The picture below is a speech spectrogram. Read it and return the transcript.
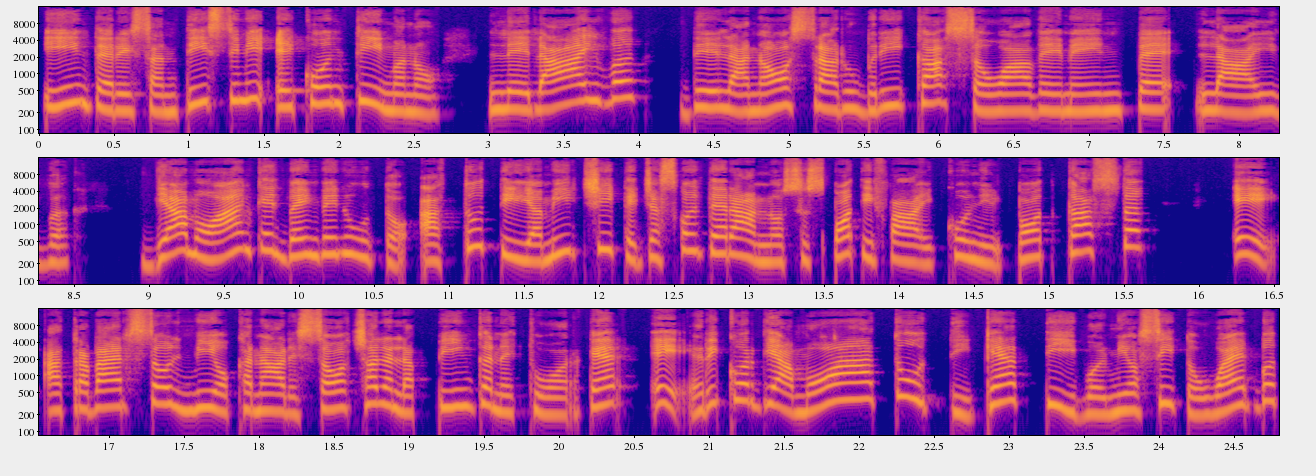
interessantissimi e continuano le live della nostra rubrica Soavemente Live. Diamo anche il benvenuto a tutti gli amici che ci ascolteranno su Spotify con il podcast e attraverso il mio canale social, la Pink Networker. E ricordiamo a tutti che è attivo il mio sito web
